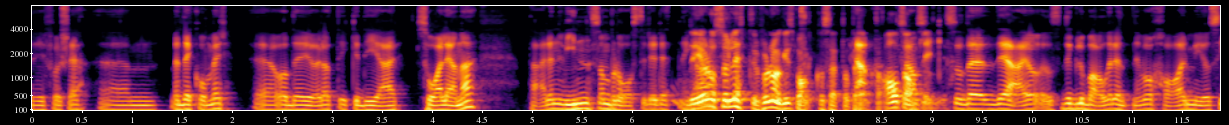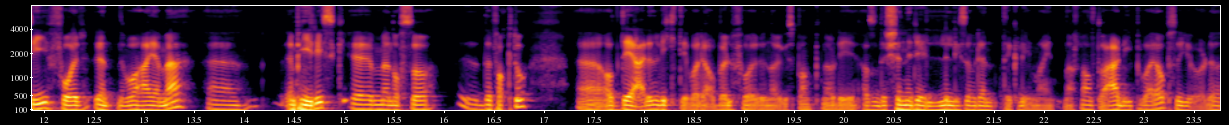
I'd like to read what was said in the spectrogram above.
vi får se. Men det kommer, og det gjør at ikke de er så alene det er en vind som blåser i retning Det gjør det også lettere for Norges Bank å sette opp renta. Ja, alt annet ligger. Så det, det, er jo, altså det globale rentenivået har mye å si for rentenivået her hjemme. Eh, empirisk, eh, men også eh, de facto. Eh, og det er en viktig variabel for Norges Bank. Når de, altså det generelle liksom, renteklimaet internasjonalt. Og er de på vei opp, så gjør det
